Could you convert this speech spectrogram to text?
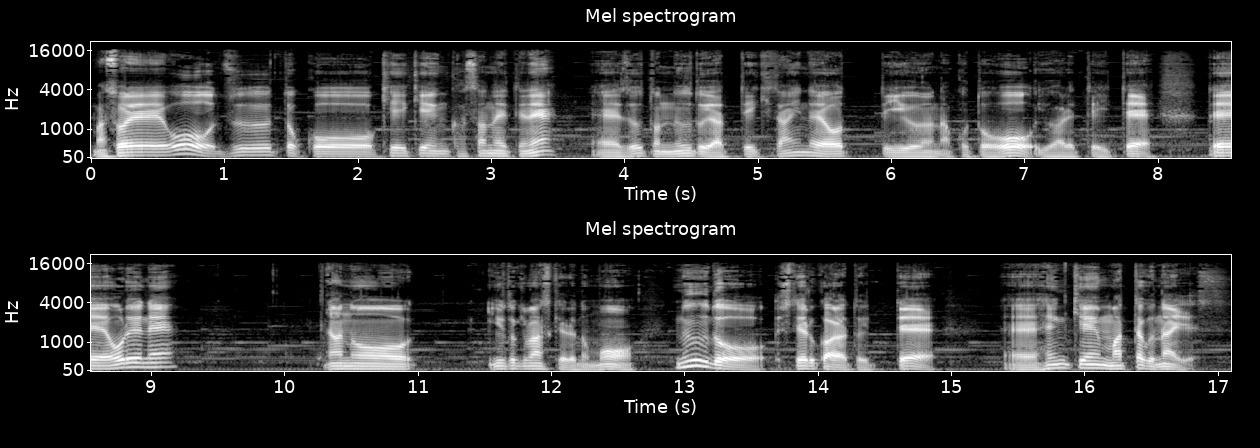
まあそれをずっとこう経験重ねてね、えー、ずっとヌードやっていきたいんだよっていうようなことを言われていて。で俺ねあのー、言うときますけれどもヌードしてるからといって、えー、偏見全くないです。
